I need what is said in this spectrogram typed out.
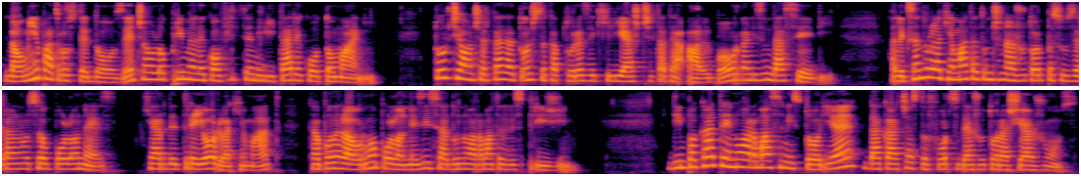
La 1420 au loc primele conflicte militare cu otomanii. Turcii au încercat atunci să captureze Chilia și Cetatea Albă, organizând asedii. Alexandru l-a chemat atunci în ajutor pe suzeranul său polonez. Chiar de trei ori l-a chemat, ca până la urmă polonezii să adună o armată de sprijin. Din păcate, nu a rămas în istorie dacă această forță de ajutor a și ajuns.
